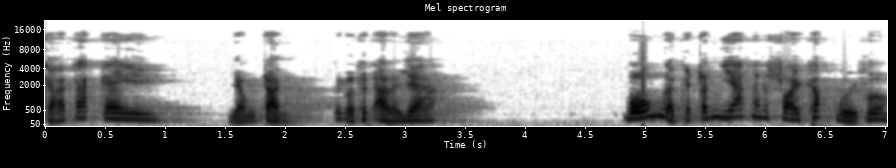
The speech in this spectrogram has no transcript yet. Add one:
cả các cái vọng trần tức là thức a la gia bốn là cái tánh giác nó xoay khắp mười phương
